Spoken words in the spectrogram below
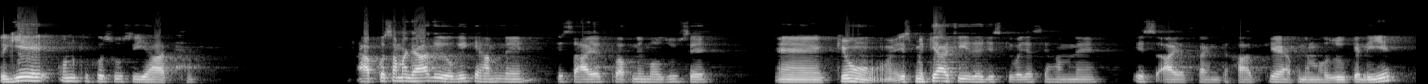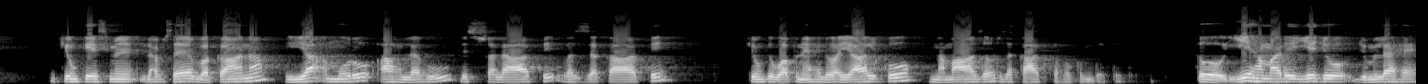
तो ये उनकी खसूसियात हैं। आपको समझ आ गई होगी कि हमने इस आयत को अपने मौजू से क्यों, इसमें क्या चीज़ है जिसकी वजह से हमने इस आयत का इंतखब किया है अपने मौजू के लिए? क्योंकि इसमें लफ्ज़ है, वकाना या अमरो आहलहू बिसलात व ज़क़़त क्योंकि वो अपने अहल को नमाज़ और ज़क़़त का हुक्म देते थे। तो ये हमारे ये जो जुमला है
